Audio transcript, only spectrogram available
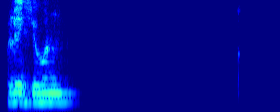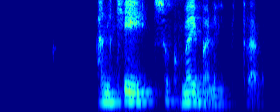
आपले जीवन आणखी सुखमय बनेल मित्रांनो.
